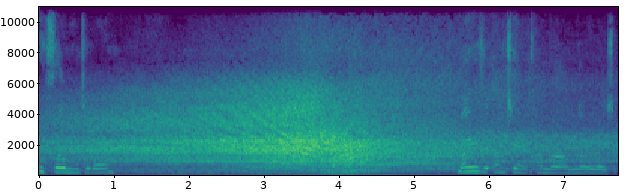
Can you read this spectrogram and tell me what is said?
I'm filming today. Why is it on turn camera on the razor?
